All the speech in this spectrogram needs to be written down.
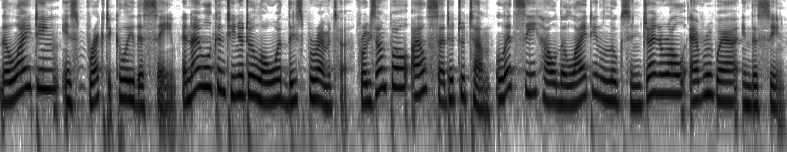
The lighting is practically the same, and I will continue to lower this parameter. For example, I'll set it to 10. Let's see how the lighting looks in general everywhere in the scene.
